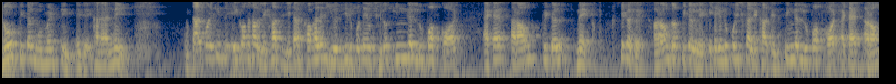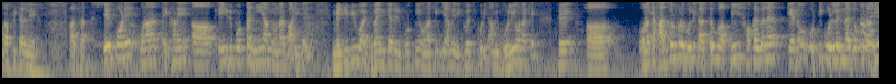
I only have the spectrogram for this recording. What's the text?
no fetal movement seen এই যে এখানে নেই। তারপরে কিন্তু এই কথাটাও লেখা আছে যেটা সকালের ইউএসজি রিপোর্টেও ছিল single loop of cord attach around fetal neck ঠিক আছে? অ্যারাউন্ড দ্য ফিটাল নেক এটা কিন্তু পরিষ্কার লেখা আছে single loop of cord attach around the fetal neck আচ্ছা এরপরে ওনার এখানে এই রিপোর্টটা নিয়ে আমি ওনার বাড়ি যাই। মেডিভিউ অ্যাডভেঞ্চার রিপোর্ট নিয়ে ওনাকে গিয়ে আমি রিকোয়েস্ট করি আমি বলি ওনাকে যে ওনাকে হাত জোর করে বলি ডাক্তারবাবু আপনি সকালবেলা কেন ওটি করলেন না যখন আমি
